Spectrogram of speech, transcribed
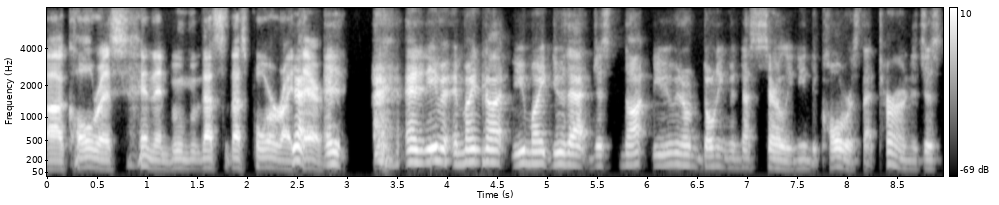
uh Colress, and then boom, boom. That's that's poor right yeah, there. And, and even it might not. You might do that. Just not. You don't don't even necessarily need the Colress that turn. It's just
